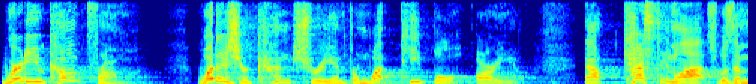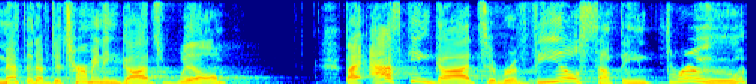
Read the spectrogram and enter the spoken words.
Where do you come from? What is your country, and from what people are you? Now, casting lots was a method of determining God's will by asking God to reveal something through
